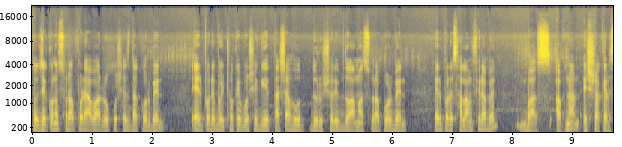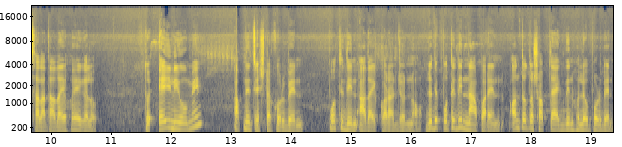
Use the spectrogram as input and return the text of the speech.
তো যে কোনো সুরা পড়ে আবার রুকু, সেজদা করবেন। এরপরে বৈঠকে বসে গিয়ে তাশাহুদ দুরুজ শরীফ দোয়ামা সুরা পড়বেন। এরপরে সালাম ফিরাবেন। বাস আপনার ইশরাকের সালাত আদায় হয়ে গেল। তো এই নিয়মে আপনি চেষ্টা করবেন প্রতিদিন আদায় করার জন্য। যদি প্রতিদিন না পারেন, অন্তত সপ্তাহে একদিন হলেও পড়বেন।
